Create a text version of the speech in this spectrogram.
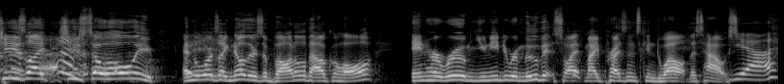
she's like, she's so holy. And the Lord's like, no, there's a bottle of alcohol in her room. You need to remove it so I, my presence can dwell at this house. Yeah.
